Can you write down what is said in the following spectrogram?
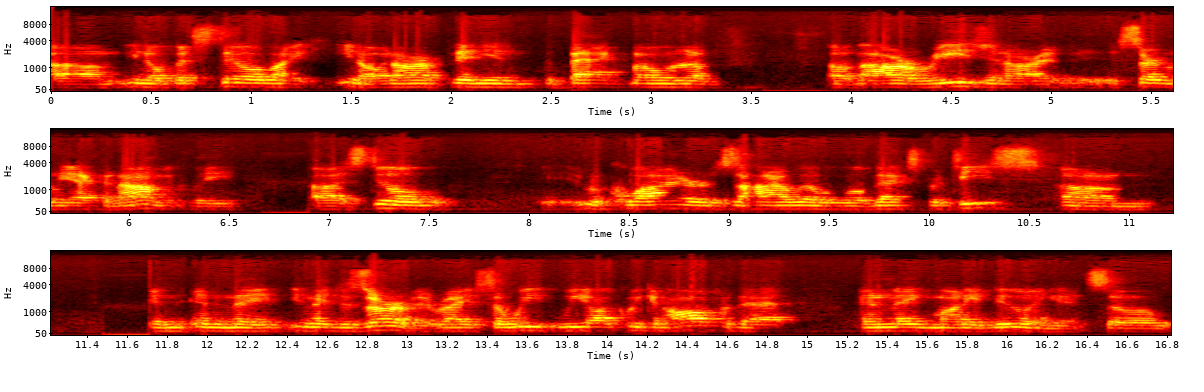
um, you know but still like you know in our opinion the backbone of of our region are certainly economically uh, still requires a high level of expertise um, and, and they and they deserve it right? So we we we can offer that and make money doing it. So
